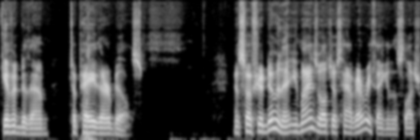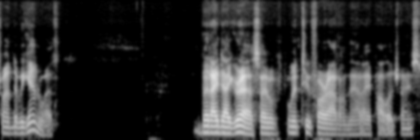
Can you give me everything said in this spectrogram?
given to them to pay their bills. And so if you're doing that, you might as well just have everything in the slush fund to begin with. But I digress. I went too far out on that. I apologize.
